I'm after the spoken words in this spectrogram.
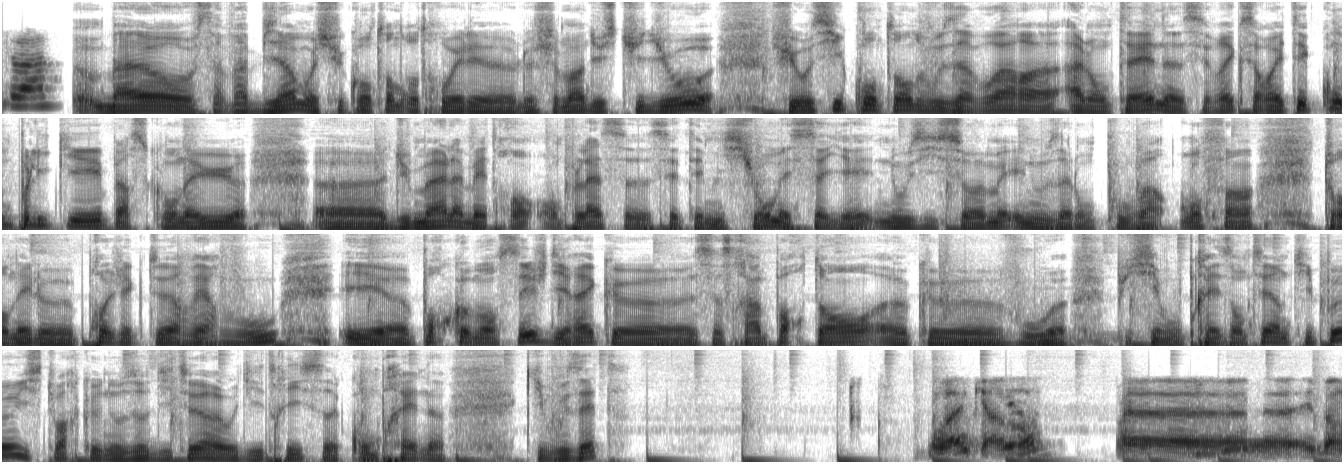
toi Bah oh, ça va bien. Moi, je suis content de retrouver le, chemin du studio. Je suis aussi content de vous avoir euh, à l'antenne. C'est vrai que ça aurait été compliqué parce qu'on a eu euh, du mal à mettre en, place euh, cette émission, mais ça y est, nous y sommes et nous allons pouvoir enfin tourner le projecteur vers vous. Et pour commencer, je dirais que ce serait important que vous puissiez vous présenter un petit peu, histoire que nos auditeurs et auditrices comprennent qui vous êtes. Ouais, carrément. Euh, et eh ben,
